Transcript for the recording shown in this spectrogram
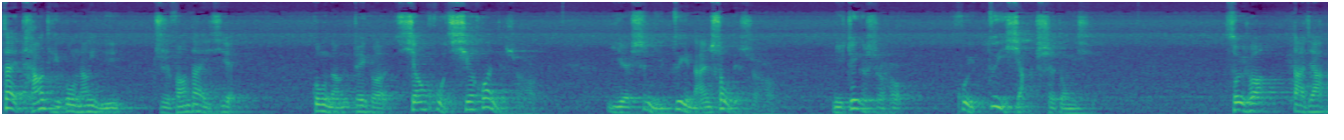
在糖体供能与脂肪代谢功能这个相互切换的时候，也是你最难受的时候，你这个时候会最想吃东西。所以说，大家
